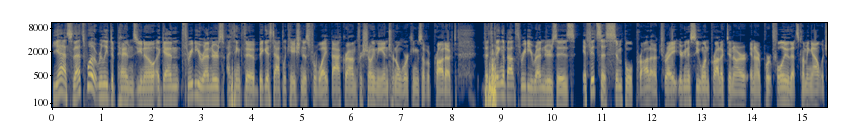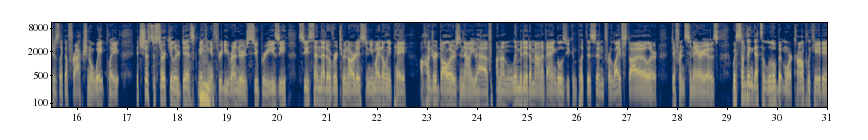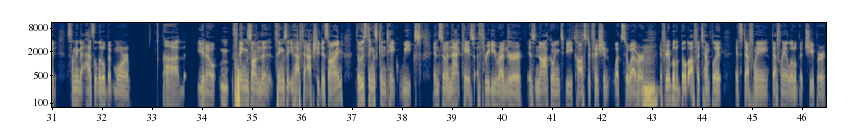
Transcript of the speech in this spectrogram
Yeah, so that's what really depends. You know, again, 3D renders, I think the biggest application is for white background, for showing the internal workings of a product. The thing about 3D renders is if it's a simple product, right? You're going to see one product in our in our portfolio that's coming out which is like a fractional weight plate. It's just a circular disc. Making mm. a 3D render is super easy. So you send that over to an artist and you might only pay $100 and now you have an unlimited amount of angles you can put this in for lifestyle or different scenarios with something that's a little bit more complicated something that has a little bit more uh, you know things on the things that you have to actually design those things can take weeks. And so in that case a 3d renderer is not going to be cost efficient whatsoever. Mm. if you're able to build off a template it's definitely definitely a little bit cheaper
